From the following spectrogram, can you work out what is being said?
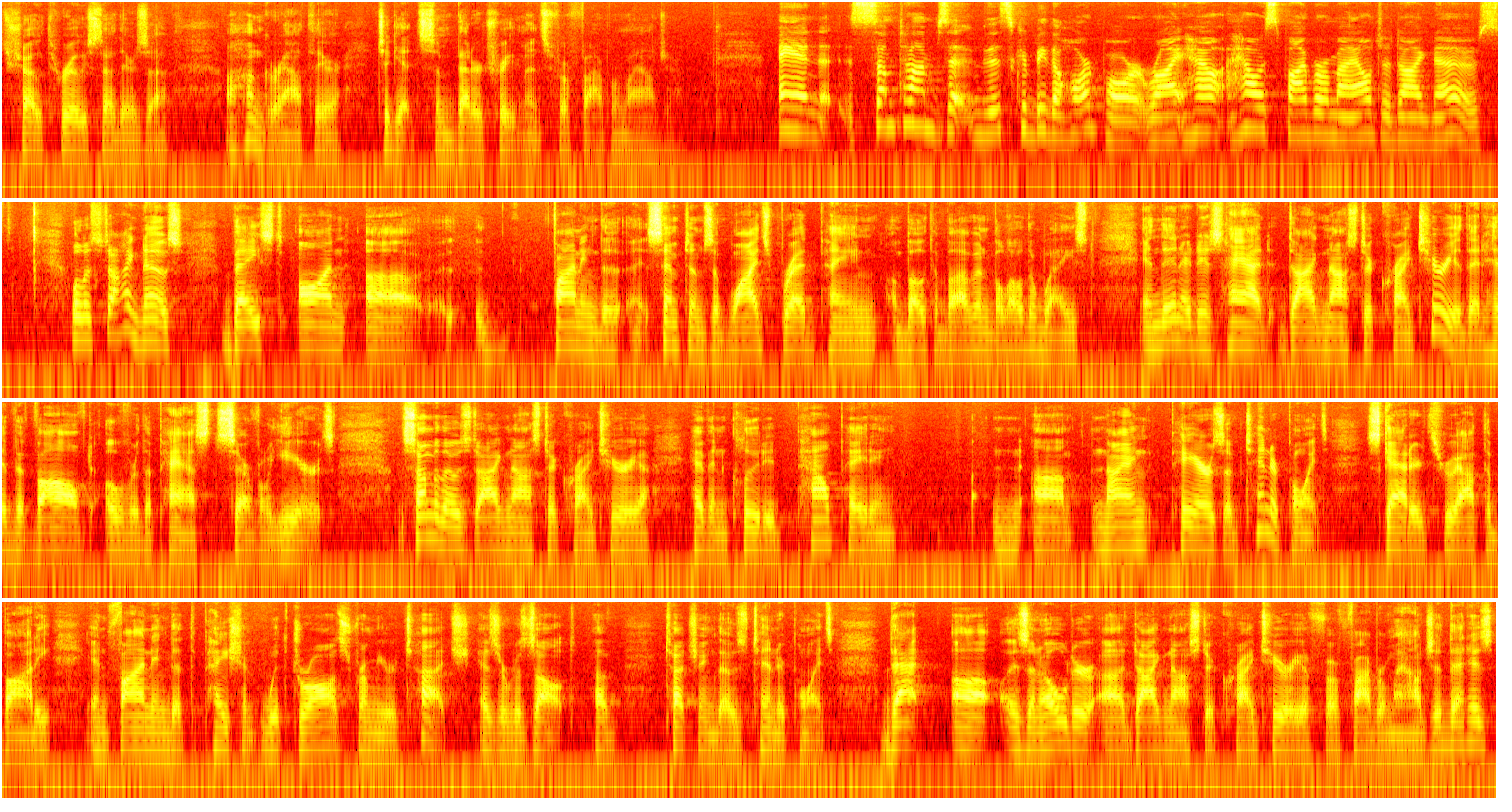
show through, so there's a, a hunger out there to get some better treatments for fibromyalgia. And sometimes this could be the hard part, right? How, how is fibromyalgia diagnosed? Well, it's diagnosed based on uh, finding the symptoms of widespread pain both above and below the waist. And then it has had diagnostic criteria that have evolved over the past several years. Some of those diagnostic criteria have included palpating um, nine pairs of tender points scattered throughout the body and finding that the patient withdraws from your touch as a result of touching those tender points. That uh, is an older uh, diagnostic criteria for fibromyalgia that has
